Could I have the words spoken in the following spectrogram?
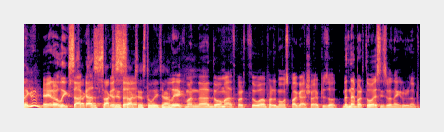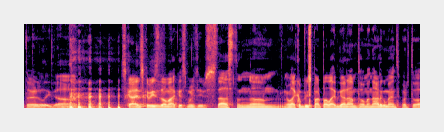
negribu. Eirolīga sākās. Sāksies, kas, sāksies tūlīt, jā. Liek man uh, domāt par to, par mūsu pagājušo epizodu. Bet ne par to es izvēlējos, negribu runāt par to Eirolīgu. Uh, skaidrs, ka visi domā, ka es muļķības stāstu un um, laikam vispār palaidu garām to manu argumentu par to,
